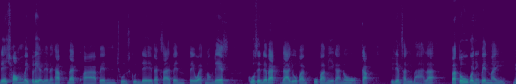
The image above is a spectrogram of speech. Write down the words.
เดชองไม่เปลี่ยนเลยนะครับ แบ็คขวาเป็นชูนสกุนเดแบ็คซ้ายเป็นเตโอแอกนองเดส คู่เซนเตอร์แบ็กดาโยอูปาเมกาโนกับวิลเลียมซาลิบาและประตูก็ยังเป็นไมค์เม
